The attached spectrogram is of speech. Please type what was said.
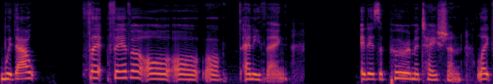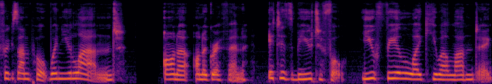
without fa- favor or, or, or anything. It is a poor imitation. Like, for example, when you land on a, on a griffin, it is beautiful. You feel like you are landing.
